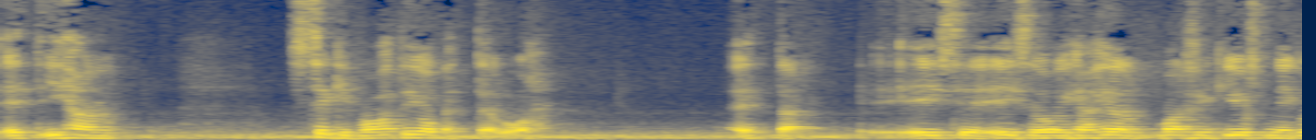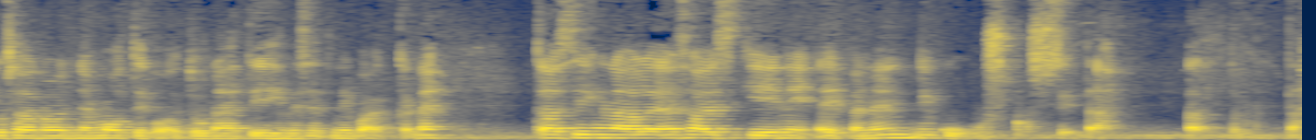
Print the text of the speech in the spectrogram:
Et ihan sekin vaatii opettelua. Että ei se, ei se ole ihan helppo, varsinkin just niin kuin sanoin, ne motivoituneet ihmiset, niin vaikka ne taas signaaleja saisi kiinni, eipä ne niin kuin usko sitä välttämättä.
